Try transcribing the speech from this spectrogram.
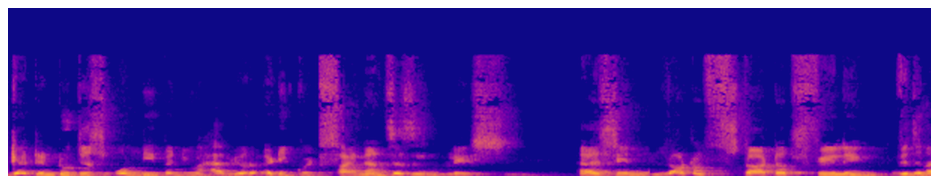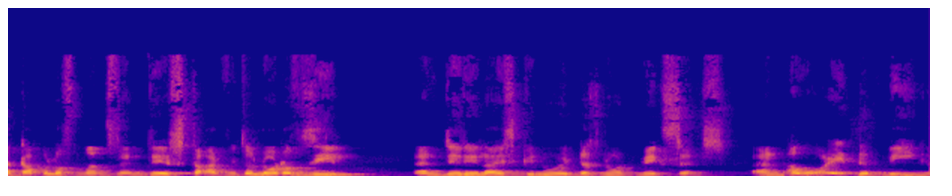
get into this only when you have your adequate finances in place. I've seen a lot of startups failing within a couple of months when they start with a lot of zeal and they realize, you know, it does not make sense. And avoid being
